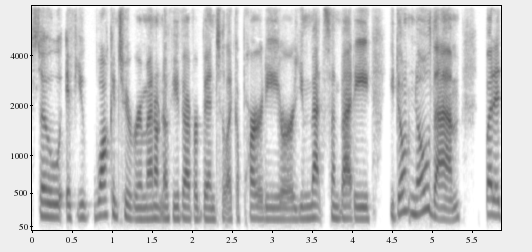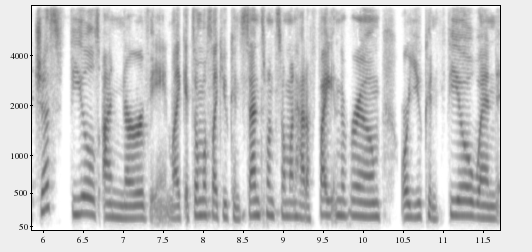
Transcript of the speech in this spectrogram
So if you walk into a room, I don't know if you've ever been to like a party or you met somebody, you don't know them, but it just feels unnerving. Like it's almost like you can sense when someone had a fight in the room or you can feel when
